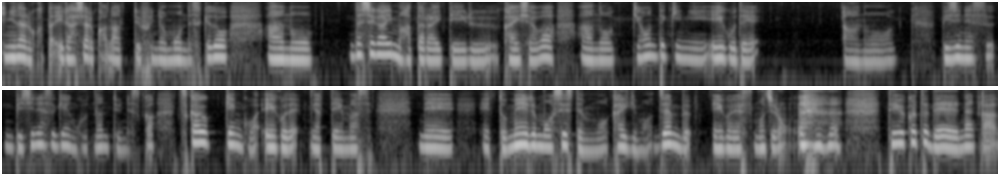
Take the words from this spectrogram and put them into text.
気になる方いらっしゃるかなっていうふうに思うんですけどあの私が今働いている会社はあの基本的に英語であのビジネスビジネス言語なんて言うんですか？使う言語は英語でやっています。で、えっと、メールもシステムも会議も全部英語です。もちろん。っていうことでなんか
